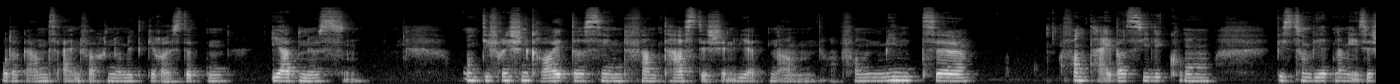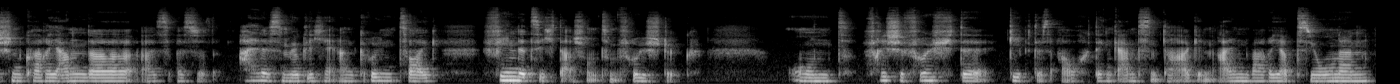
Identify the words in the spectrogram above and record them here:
oder ganz einfach nur mit gerösteten Erdnüssen. Und die frischen Kräuter sind fantastisch in Vietnam. Von Minze, von Thai Basilikum bis zum vietnamesischen Koriander, also, also alles Mögliche an Grünzeug findet sich da schon zum Frühstück. Und frische Früchte gibt es auch den ganzen Tag in allen Variationen.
